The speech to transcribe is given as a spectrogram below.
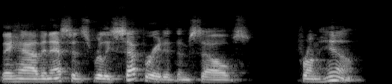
they have, in essence, really separated themselves from Him.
